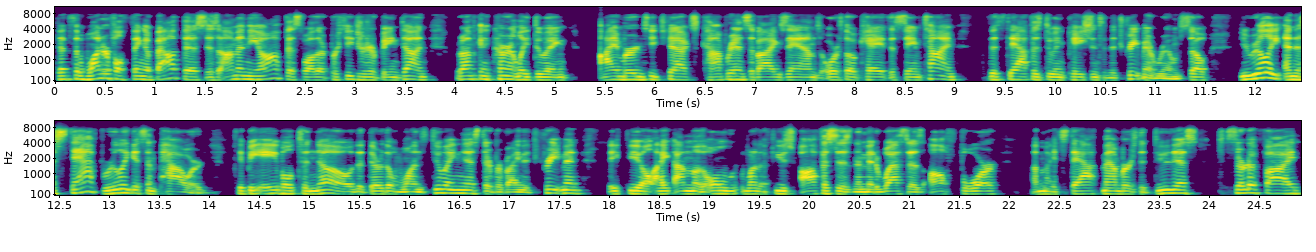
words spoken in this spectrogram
that's the wonderful thing about this is I'm in the office while their procedures are being done, but I'm concurrently doing eye emergency checks, comprehensive eye exams, ortho K at the same time. The staff is doing patients in the treatment room. So you really, and the staff really gets empowered to be able to know that they're the ones doing this. They're providing the treatment. They feel I, am the only one of the few offices in the Midwest that has all four of my staff members that do this certified.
